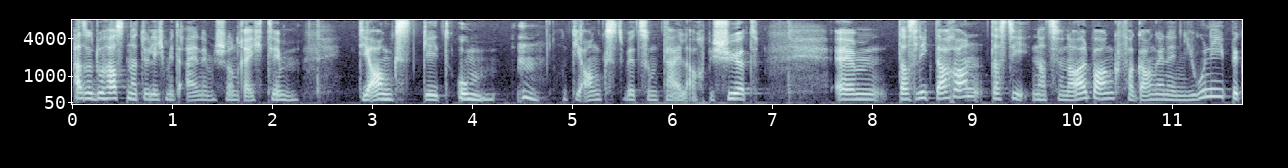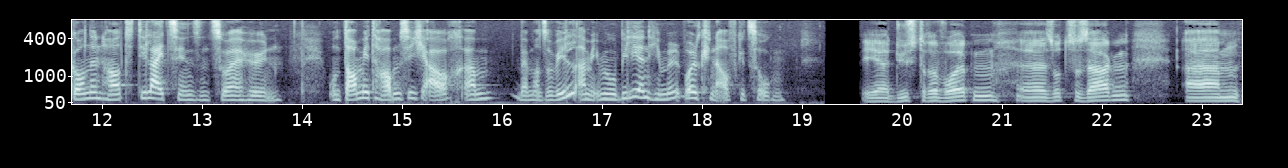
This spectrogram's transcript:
Also du hast natürlich mit einem schon recht, Tim. Die Angst geht um und die Angst wird zum Teil auch beschürt. Ähm, das liegt daran, dass die Nationalbank vergangenen Juni begonnen hat, die Leitzinsen zu erhöhen. Und damit haben sich auch, ähm, wenn man so will, am Immobilienhimmel Wolken aufgezogen. Eher düstere Wolken äh, sozusagen. Ähm,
